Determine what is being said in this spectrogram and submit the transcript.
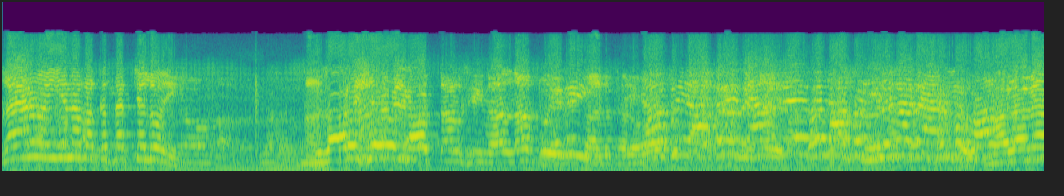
غیر وقت تک چلو جی گزارش ہے جناب مولانا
